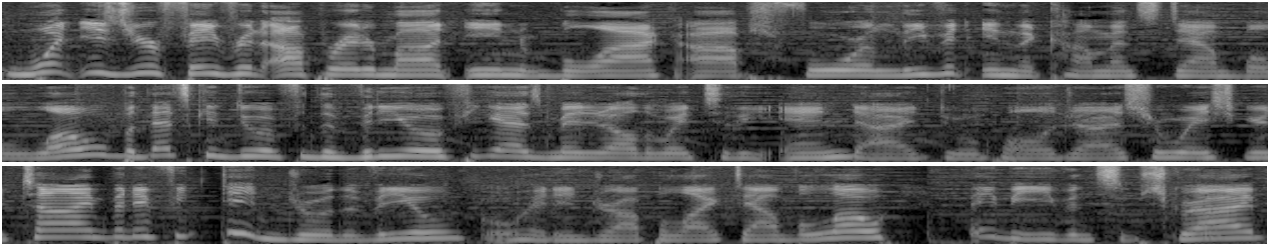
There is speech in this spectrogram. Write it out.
What is your favorite operator mod in Black Ops 4? Leave it in the comments down below. But that's going to do it for the video. If you guys made it all the way to the end, I do apologize for wasting your time. But if you did enjoy the video, go ahead and drop a like down below. Maybe even subscribe.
